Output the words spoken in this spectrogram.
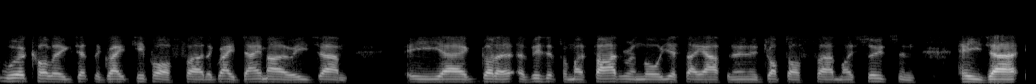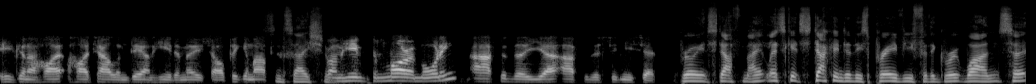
work colleagues at the Great Tip Off, uh, the Great Damo, he's um, he uh, got a, a, visit from my father-in-law yesterday afternoon who dropped off uh, my suits and he's uh, he's going to high, hightail them down here to me. So I'll pick him up Sensational. from him tomorrow morning after the uh, after the Sydney set. Brilliant stuff, mate. Let's get stuck into this preview for the Group One. So,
